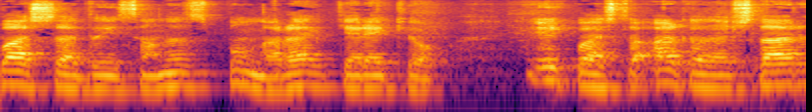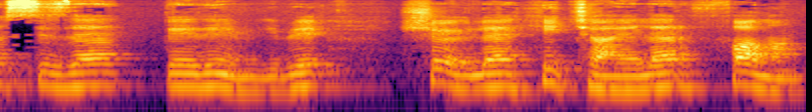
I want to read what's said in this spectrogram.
başladıysanız bunlara gerek yok. İlk başta arkadaşlar size dediğim gibi şöyle hikayeler falan.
